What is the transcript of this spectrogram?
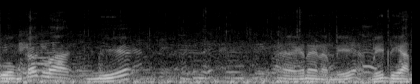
Gồm các loại mía này, cái này là mía mía đâu?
